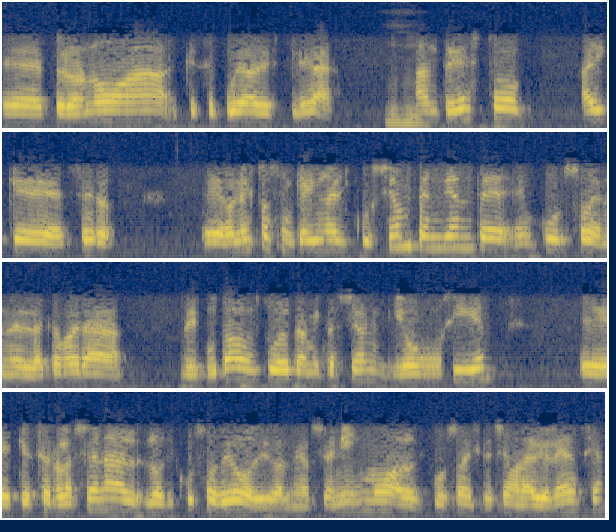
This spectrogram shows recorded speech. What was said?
eh, pero no a que se pueda desplegar. Ante esto hay que ser eh, honestos en que hay una discusión pendiente en curso en la Cámara de Diputados estuvo de tramitación y aún sigue, eh, que se relaciona a los discursos de odio, al negacionismo, a los discursos de incitación a la violencia,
